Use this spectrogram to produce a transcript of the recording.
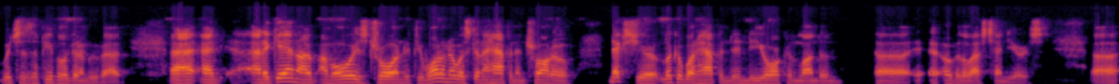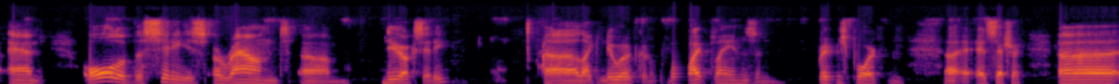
which is that people are going to move out. Uh, and and again, I'm, I'm always drawn. If you want to know what's going to happen in Toronto next year, look at what happened in New York and London uh, over the last 10 years. Uh, and all of the cities around um, New York City, uh, like Newark and White Plains and Bridgeport and uh, etc. Uh,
